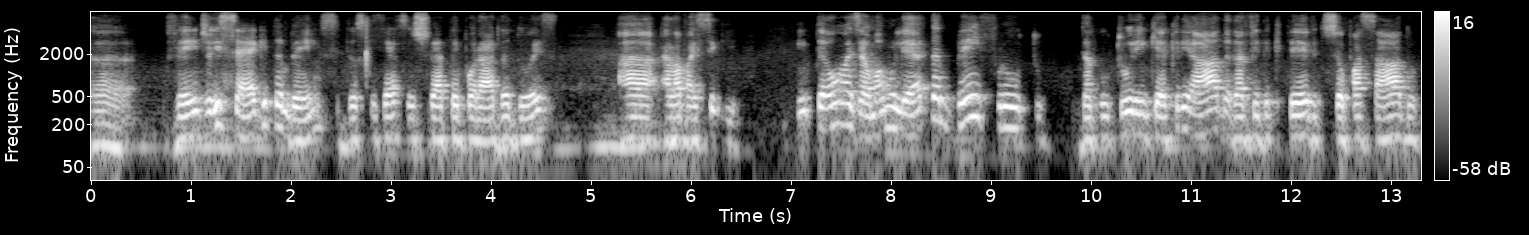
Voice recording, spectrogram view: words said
uh, vende e segue também, se Deus quiser, se estiver a temporada 2, a, ela vai seguir. Então, mas é uma mulher também fruto da cultura em que é criada, da vida que teve, do seu passado,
